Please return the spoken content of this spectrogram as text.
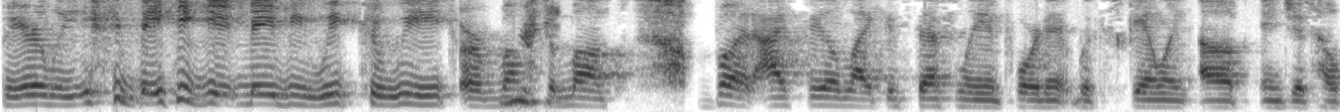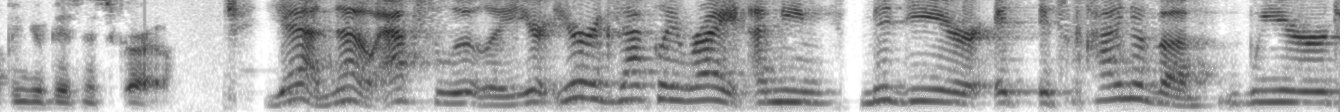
barely making it maybe week to week or month right. to month. But I feel like it's definitely important with scaling up and just helping your business grow. Yeah, no, absolutely. You're you're exactly right. I mean, mid-year it, it's kind of a weird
